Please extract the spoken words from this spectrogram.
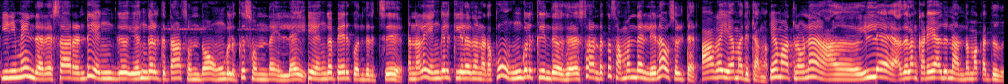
இனிமே இந்த ரெஸ்டாரண்ட் எங்க எங்களுக்கு தான் சொந்தம் உங்களுக்கு சொந்தம் இல்லை. எங்க பேருக்கு வந்துருச்சு. அதனால எங்களுக்கு கீழே தான் நடக்கும். உங்களுக்கு இந்த ரெஸ்டாரண்ட்டுக்கு சம்மந்தம் இல்லைன்னு அவர் சொல்லிட்டார். ஆக ஏமாத்திட்டாங்க. ஏமாத்தினோடனே இல்லை அதெல்லாம் கிடையாதுன்னு அந்தமா கத்துது.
